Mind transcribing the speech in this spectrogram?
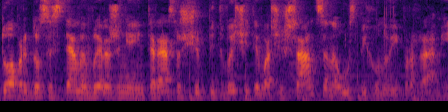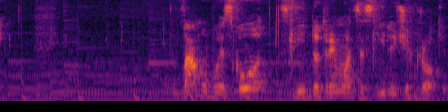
добре до системи вираження інтересу, щоб підвищити ваші шанси на успіх у новій програмі, вам обов'язково слід дотримуватися слідуючих кроків.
